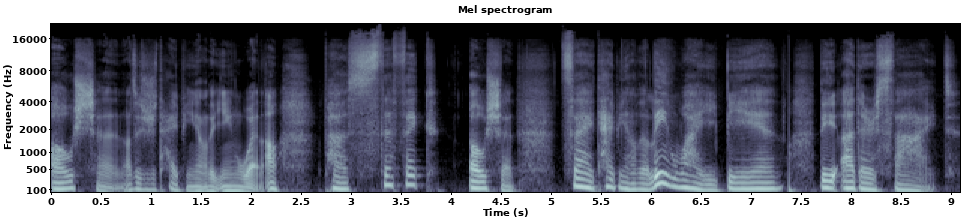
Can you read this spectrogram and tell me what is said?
Ocean，啊，这就是太平洋的英文啊，Pacific Ocean，在太平洋的另外一边，the other side。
